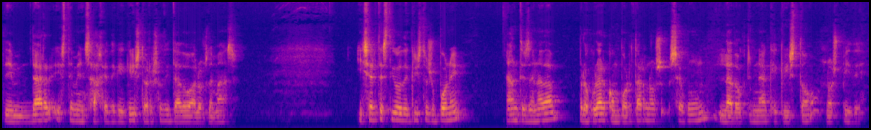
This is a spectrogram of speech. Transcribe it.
de dar este mensaje de que Cristo ha resucitado a los demás. Y ser testigo de Cristo supone, antes de nada, procurar comportarnos según la doctrina que Cristo nos pide,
